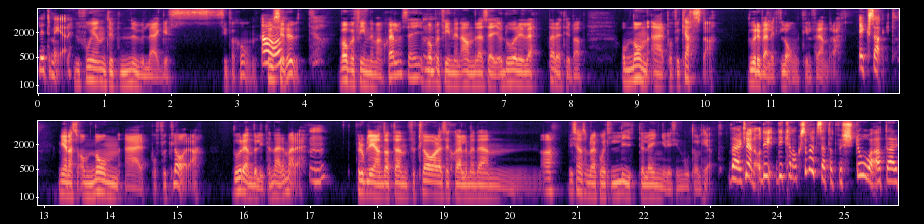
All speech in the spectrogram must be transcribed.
lite mer. Du får ju en typ nulägessituation. Ja. Hur ser det ut? Var befinner man själv sig? Mm. Var befinner den andra sig? Och då är det lättare typ att om någon är på förkasta, då är det väldigt långt till förändra. Exakt. Medan om någon är på förklara, då är det ändå lite närmare. Mm. För då blir det ändå att den förklarar sig själv med den... Ah, det känns som den har kommit lite längre i sin mottaglighet. Verkligen, och det, det kan också vara ett sätt att förstå att där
